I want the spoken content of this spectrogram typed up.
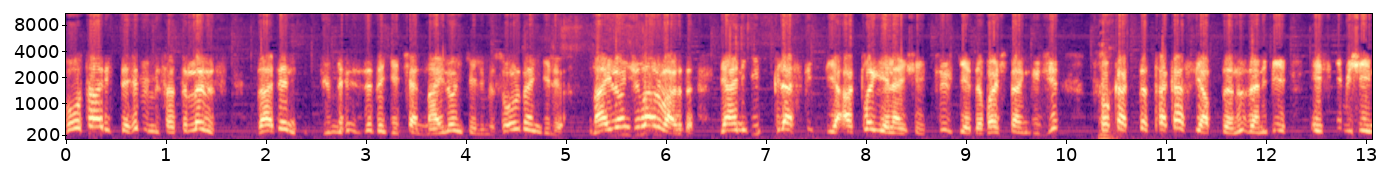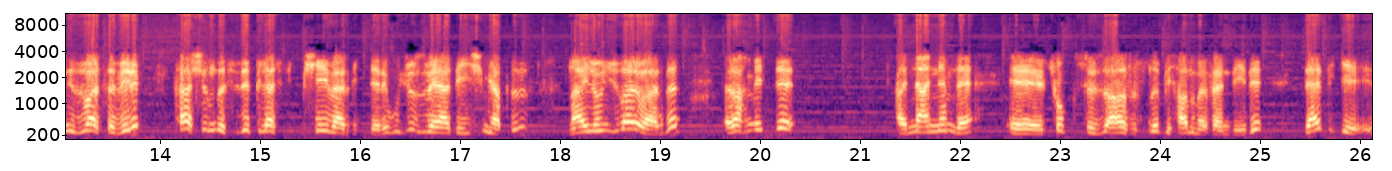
Ve o tarihte hepimiz hatırlarız. Zaten cümlenizde de geçen naylon kelimesi oradan geliyor. Nayloncular vardı. Yani ilk plastik diye akla gelen şey Türkiye'de başlangıcı sokakta takas yaptığınız hani bir eski bir şeyiniz varsa verip karşılığında size plastik bir şey verdikleri ucuz veya değişim yaptığınız nayloncular vardı. Rahmetli anneannem de e, çok sözü ağzında bir hanımefendiydi. Derdi ki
